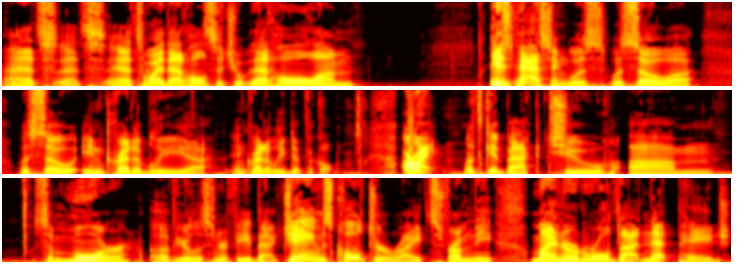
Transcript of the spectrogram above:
that's that's that's why that whole situ that whole um his passing was was so uh, was so incredibly uh, incredibly difficult. All right, let's get back to um, some more of your listener feedback. James Coulter writes from the mynerdworld.net page.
